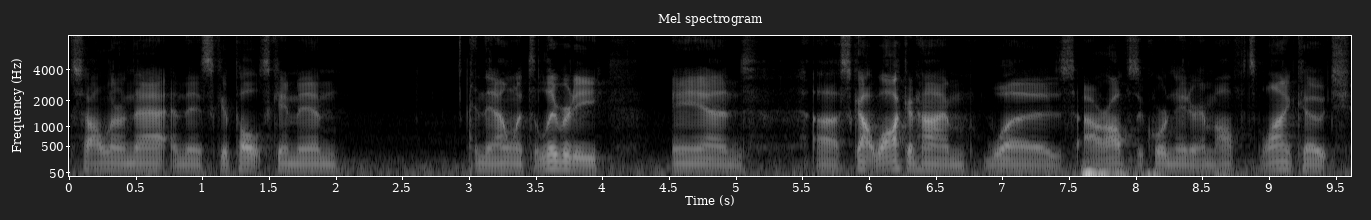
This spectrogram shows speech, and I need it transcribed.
so I learned that, and then Skip Holtz came in, and then I went to Liberty, and uh, Scott Wachenheim was our offensive coordinator and my offensive line coach,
